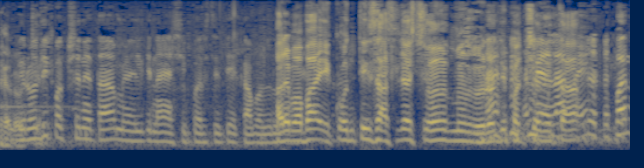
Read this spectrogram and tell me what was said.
विरोधी ठरवतील पक्षनेता मिळेल की नाही अशी परिस्थिती एका बाजूला अरे बाबा एकोणतीस असल्याशिवाय विरोधी पक्ष मिळणार नेता नाही. पण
